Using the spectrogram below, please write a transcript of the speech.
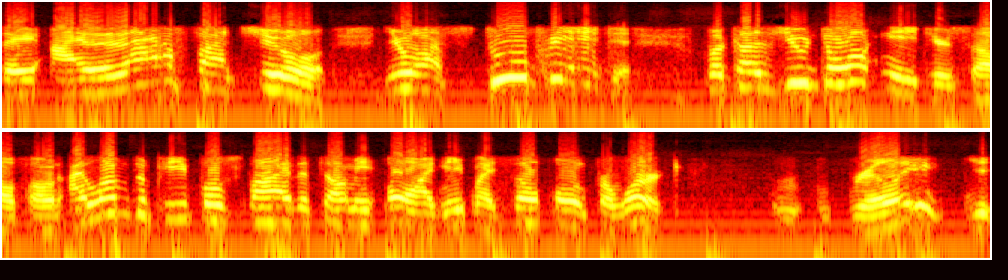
say I laugh at you. You are stupid because you don't need your cell phone. I love the people spy that tell me, "Oh, I need my cell phone for work." R- really? You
